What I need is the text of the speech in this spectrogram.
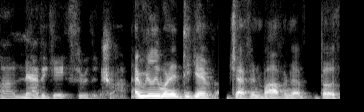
uh, navigate through the trial? I really want wanted to give Jeff and Bhavana both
